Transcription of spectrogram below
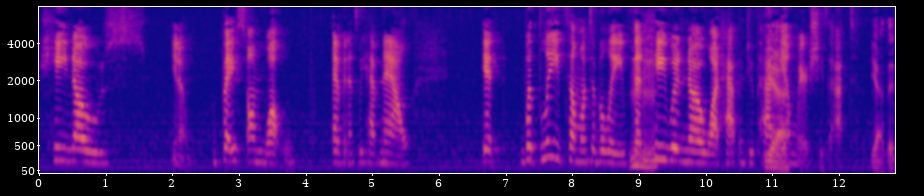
he knows you know based on what evidence we have now it would lead someone to believe that Mhm. he would know what happened to Patti Yeah. and where she's at Yeah, there-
